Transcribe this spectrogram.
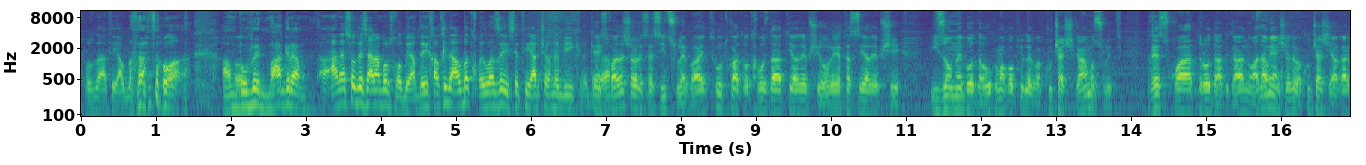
90 ალბათ არ წავა ამბობენ მაგრამ არასოდეს არ ამბობს ხოლმე ამდენი ხალხი და ალბათ ყველაზე ისეთი არჩევნები იქნება კი სხვადასხვა ეს იცვლება აი თუ თქვა 90-იანებში 2000-იანებში იზომებოდა უკმაყოფილება ქუჩაში გამოსვლით დღეს სხვა დრო დადგა ანუ ადამიანი შეიძლება ქუჩაში აღარ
